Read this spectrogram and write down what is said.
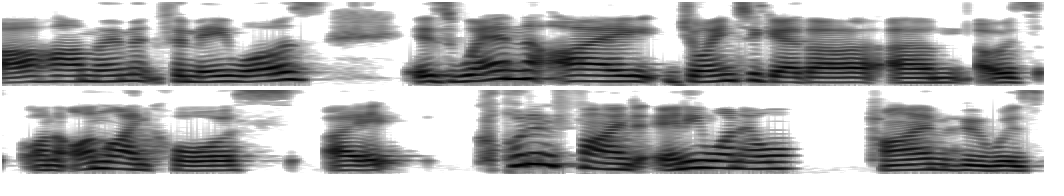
aha moment for me was is when I joined together. Um, I was on an online course. I couldn't find anyone else time who was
